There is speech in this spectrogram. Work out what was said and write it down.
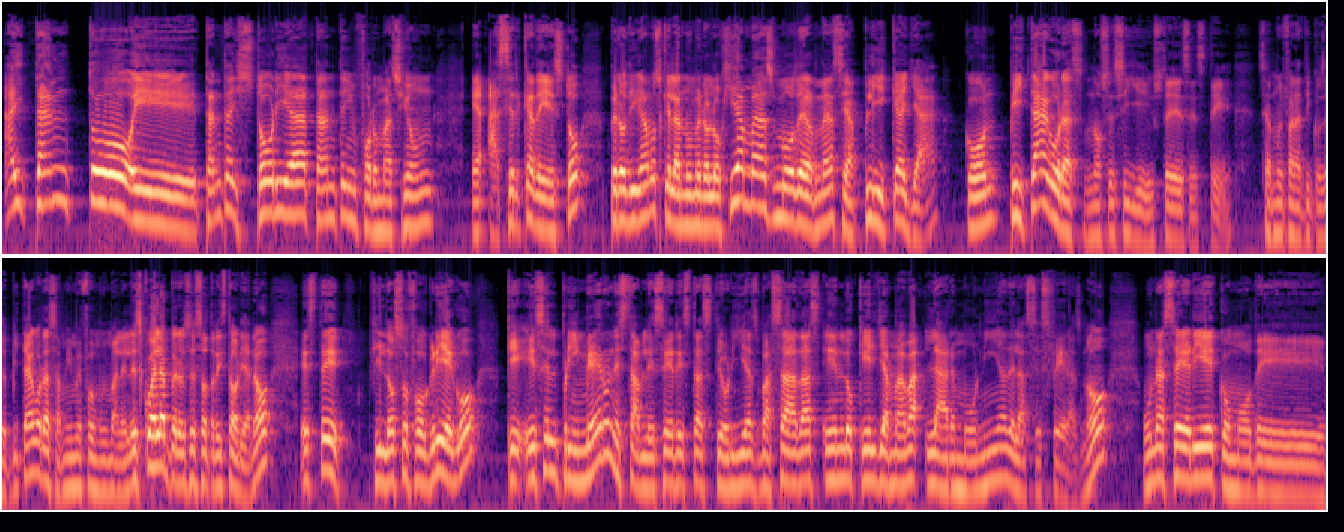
hay tanto, eh, tanta historia, tanta información eh, acerca de esto, pero digamos que la numerología más moderna se aplica ya con Pitágoras. No sé si ustedes este, sean muy fanáticos de Pitágoras, a mí me fue muy mal en la escuela, pero esa es otra historia, ¿no? Este filósofo griego, que es el primero en establecer estas teorías basadas en lo que él llamaba la armonía de las esferas, ¿no? Una serie como de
